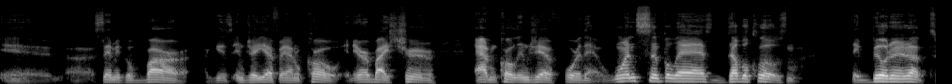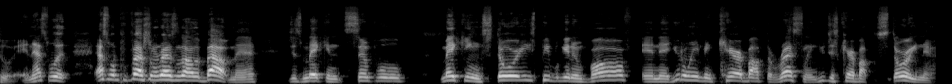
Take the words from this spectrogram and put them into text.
and uh, Sammy Guevara against MJF and Adam Cole, and everybody's cheering Adam Cole MJF for that one simple ass double clothesline. They building it up to it, and that's what that's what professional wrestling all about, man. Just making simple making stories, people get involved, and then you don't even care about the wrestling. You just care about the story now.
